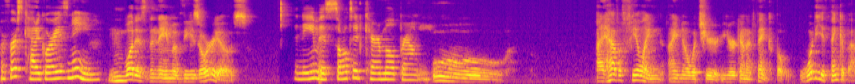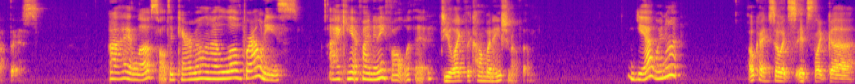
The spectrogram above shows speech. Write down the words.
Our first category is name. What is the name of these Oreos? The name is salted caramel brownie. Ooh. I have a feeling I know what you're you're gonna think, but what do you think about this? I love salted caramel and I love brownies. I can't find any fault with it. Do you like the combination of them? Yeah, why not? Okay, so it's it's like uh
